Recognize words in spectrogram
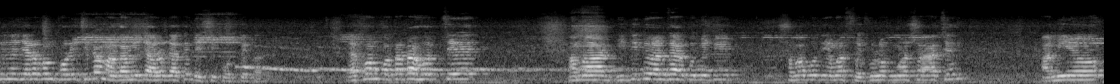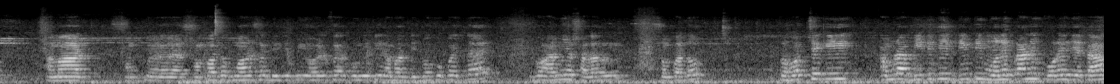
দিনে যেরকম করেছিলাম, আগামীতে আরও যাতে বেশি করতে পারে। এখন কথাটা হচ্ছে, আমার বিডিপি ওয়েলফেয়ার কমিটির সভাপতি আমার সৈফুল মহাশয় আছেন। আমিও আমার সম্পাদক মহাশয়, বিজেপি ওয়েলফেয়ার কমিটির আমার দীপক উপাধ্যায় এবং আমিও সাধারণ সম্পাদক তো হচ্ছে কি, আমরা বিজেপির ডিউটি মনে প্রাণে করে যেতাম।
